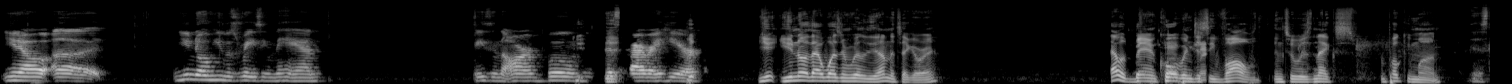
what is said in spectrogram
you know, uh, you know he was raising the hand, raising the arm. Boom, Yeah. this guy right here. You you know that wasn't really the Undertaker, right? That was Baron Corbin just evolved into his next Pokemon. This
